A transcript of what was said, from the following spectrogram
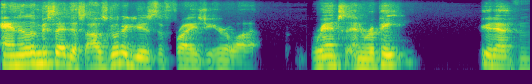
And let me say this: I was going to use the phrase you hear a lot: rinse and repeat you know, mm-hmm.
